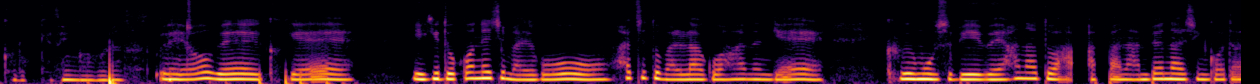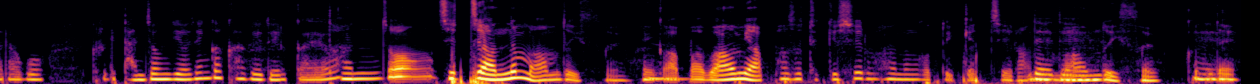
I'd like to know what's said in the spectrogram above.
그렇게 생각을 했어요. 왜요? 왜 그게 얘기도 꺼내지 말고 하지도 말라고 하는 게 그 모습이 왜 하나도 아, 아빠는 안 변하신 거다라고 그렇게 단정지어 생각하게 될까요? 단정 짓지 않는 마음도 있어요. 그러니까 음. 아빠 마음이 아파서 듣기 싫어하는 것도 있겠지라는 네네. 마음도 있어요. 근데 네.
